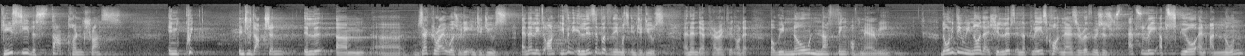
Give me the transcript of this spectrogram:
Can you see the stark contrast? In quick introduction, um, uh, Zechariah was really introduced. And then later on, even Elizabeth's name was introduced. And then their character and all that. But we know nothing of Mary. The only thing we know that she lives in a place called Nazareth, which is absolutely obscure and unknown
